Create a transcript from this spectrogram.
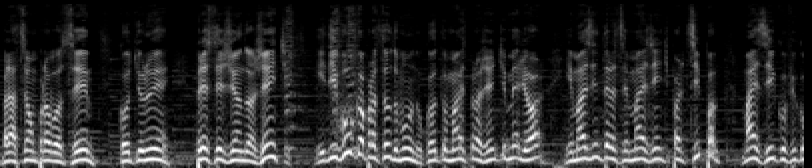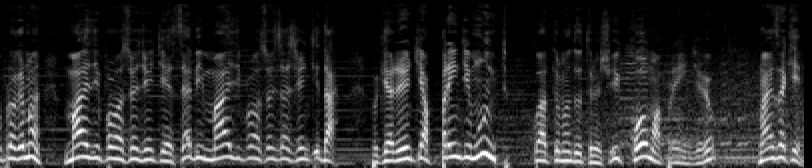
Abração pra você. Continue prestigiando a gente e divulga pra todo mundo. Quanto mais pra gente, melhor. E mais interessante, mais gente participa, mais rico fica o programa, mais informações a gente recebe, mais informações a gente dá. Porque a gente aprende muito com a turma do trecho. E como aprende, viu? Mas aqui,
